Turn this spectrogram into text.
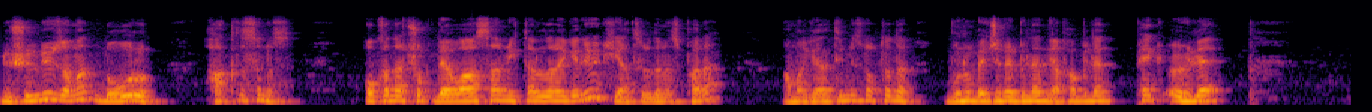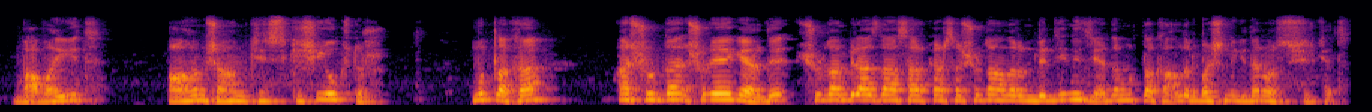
düşündüğü zaman doğru. Haklısınız. O kadar çok devasa miktarlara geliyor ki yatırdığınız para. Ama geldiğimiz noktada bunu becerebilen, yapabilen pek öyle baba yiğit, ahım şahım kişi yoktur. Mutlaka ha şurada şuraya geldi, şuradan biraz daha sarkarsa şuradan alırım dediğiniz yerde mutlaka alır başını gider o şirket.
